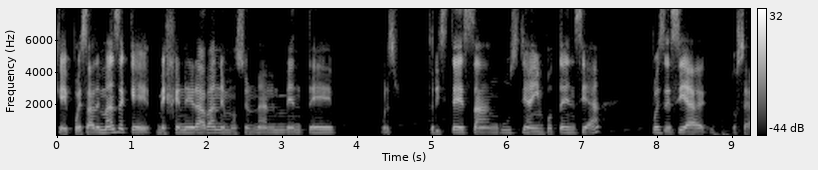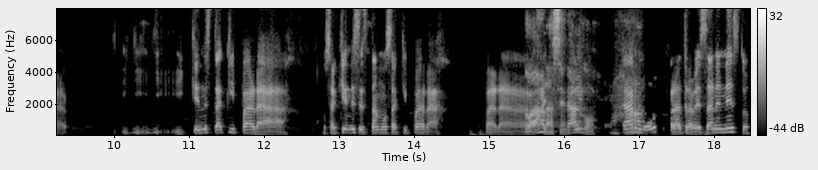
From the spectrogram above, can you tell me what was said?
que pues además de que me generaban emocionalmente pues tristeza, angustia, impotencia, pues decía, o sea, ¿y, quién está aquí para, o sea, quiénes estamos aquí para, para, hacer algo, para atravesar en esto?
